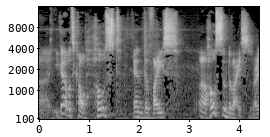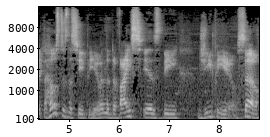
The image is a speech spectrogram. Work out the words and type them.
uh, you got what's called host and device, uh, hosts and devices, right? The host is the CPU and the device is the GPU. So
